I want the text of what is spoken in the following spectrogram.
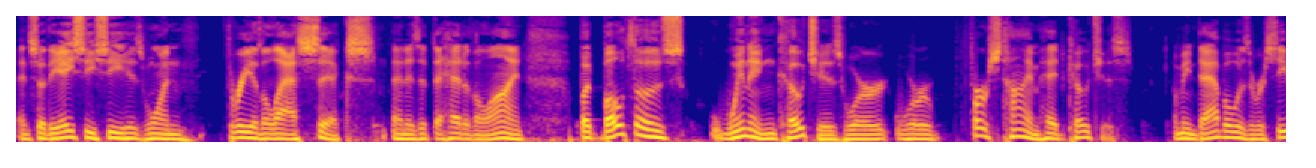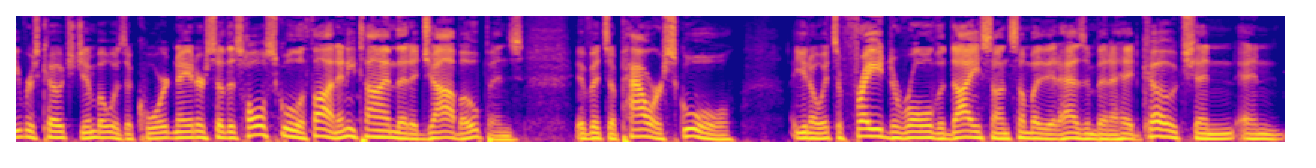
and so the ACC has won three of the last six and is at the head of the line. But both those winning coaches were were first time head coaches. I mean, Dabo was a receivers coach, Jimbo was a coordinator. So this whole school of thought, anytime that a job opens, if it's a power school, you know, it's afraid to roll the dice on somebody that hasn't been a head coach and and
